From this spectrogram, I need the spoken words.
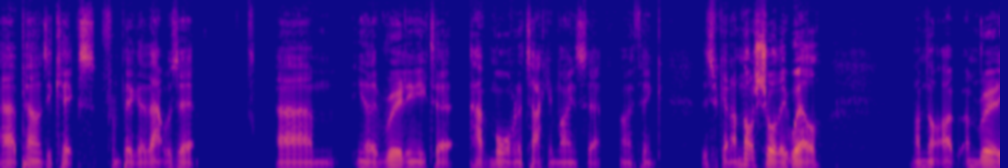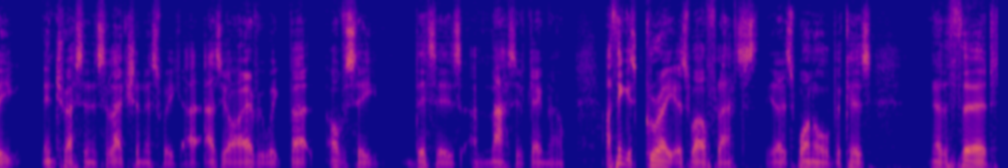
uh, penalty kicks from Biggar. That was it. Um, you know, they really need to have more of an attacking mindset. I think this weekend. I'm not sure they will. I'm not. I'm really interested in the selection this week, as you are every week. But obviously, this is a massive game now. I think it's great as well, Flats. You know, it's one all because you know the third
